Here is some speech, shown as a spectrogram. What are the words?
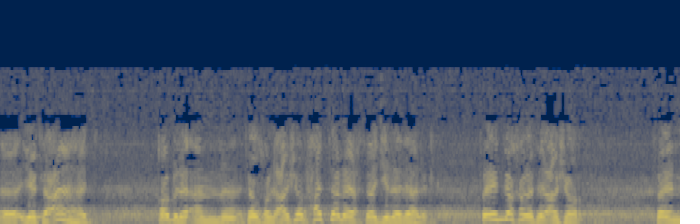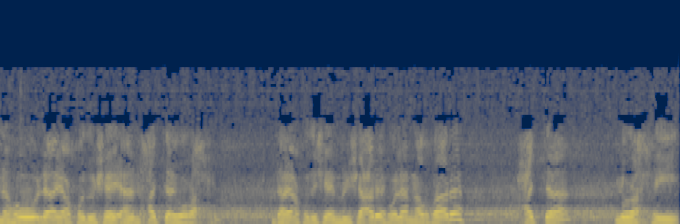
يتعاهد قبل أن تدخل العشر حتى لا يحتاج إلى ذلك. فإن دخلت العشر فإنه لا يأخذ شيئا حتى يضحي. لا يأخذ شيئا من شعره ولا من أظفاره حتى يضحي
